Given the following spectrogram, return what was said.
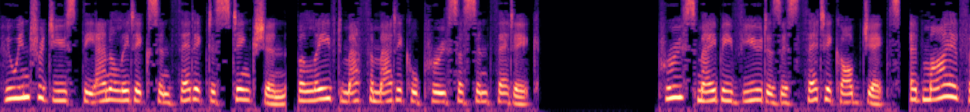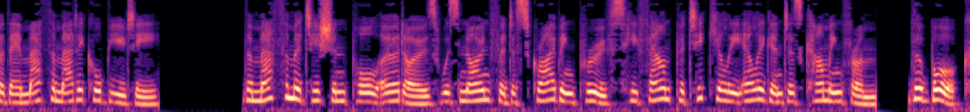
who introduced the analytic-synthetic distinction, believed mathematical proofs are synthetic. Proofs may be viewed as aesthetic objects, admired for their mathematical beauty. The mathematician Paul Erdos was known for describing proofs he found particularly elegant as coming from the book,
